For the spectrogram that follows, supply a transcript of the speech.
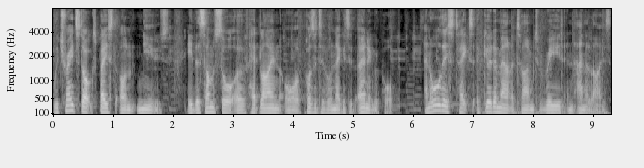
We trade stocks based on news, either some sort of headline or positive or negative earning report. And all this takes a good amount of time to read and analyse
